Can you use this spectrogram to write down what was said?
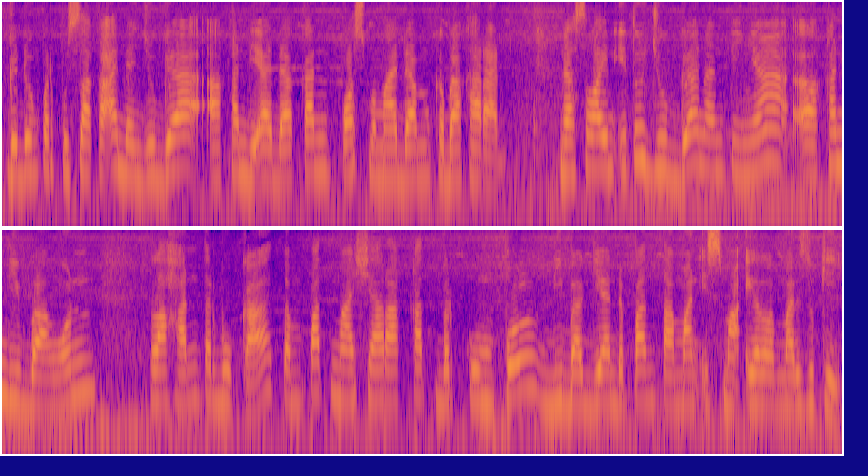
gedung perpustakaan dan juga akan diadakan pos pemadam kebakaran. Nah, selain itu juga nantinya akan dibangun lahan terbuka tempat masyarakat berkumpul di bagian depan Taman Ismail Marzuki.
